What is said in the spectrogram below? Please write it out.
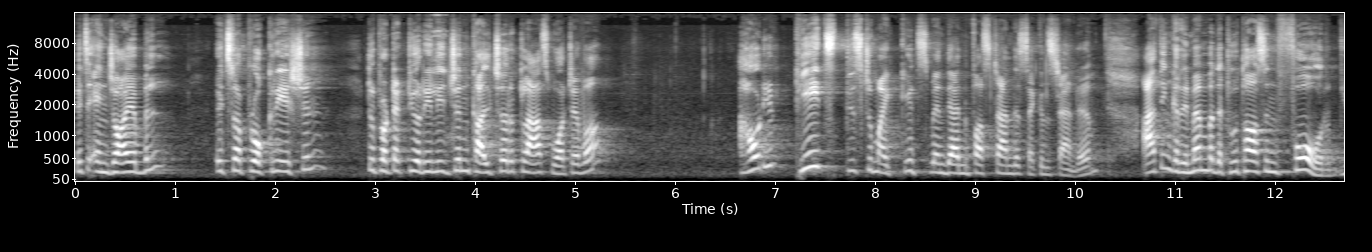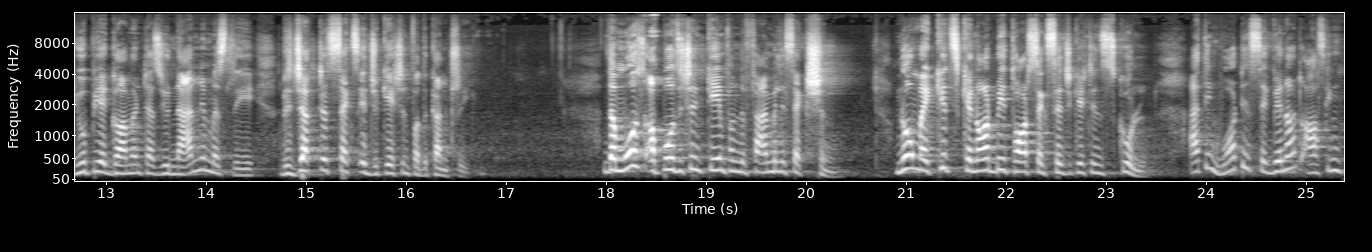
it's enjoyable, it's for procreation, to protect your religion, culture, class, whatever. How do you teach this to my kids when they're in first standard, second standard? I think remember the 2004 UPA government has unanimously rejected sex education for the country. The most opposition came from the family section. No, my kids cannot be taught sex education in school. I think what is? We're not asking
